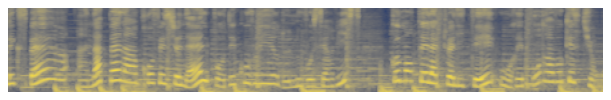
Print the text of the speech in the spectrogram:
l'expert, un appel à un professionnel pour découvrir de nouveaux services, commenter l'actualité ou répondre à vos questions.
